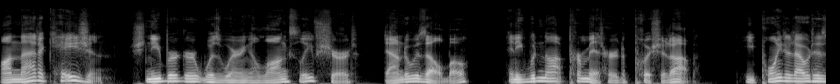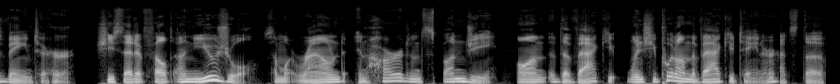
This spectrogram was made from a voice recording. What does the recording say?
On that occasion, Schneeberger was wearing a long sleeve shirt down to his elbow, and he would not permit her to push it up. He pointed out his vein to her. She said it felt unusual, somewhat round and hard and spongy on the vacu when she put on the vacutainer. That's the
